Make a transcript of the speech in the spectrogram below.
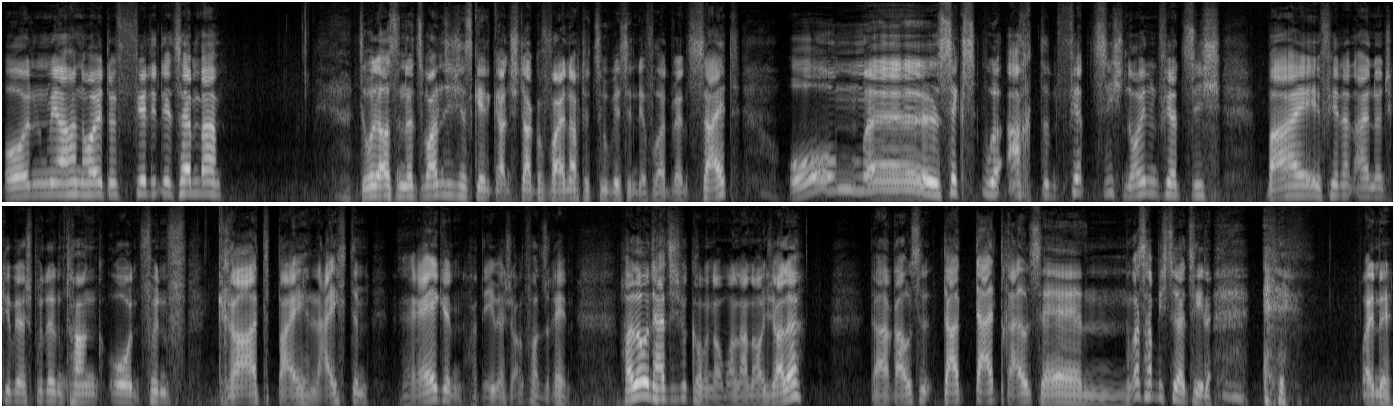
Und wir haben heute 4. Dezember 2020. Es geht ganz stark auf Weihnachten zu. Wir sind in der Voradventszeit. Um äh, 6.48 Uhr, 49 bei 491 Gewehr Sprit im Tank und 5 Grad bei leichtem Regen. Hat eben schon angefangen zu reden. Hallo und herzlich willkommen nochmal an euch alle. Da draußen, da, da draußen. Was habe ich zu erzählen? Freunde,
